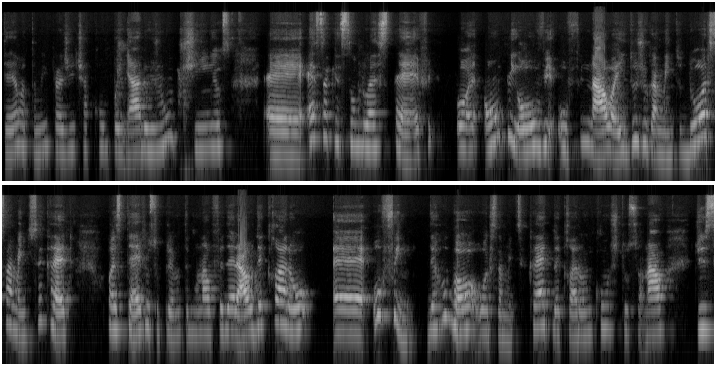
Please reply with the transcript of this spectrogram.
tela também para a gente acompanhar juntinhos é, essa questão do STF. Ontem houve o final aí do julgamento do orçamento secreto. O STF, o Supremo Tribunal Federal, declarou é, o fim, derrubou o orçamento secreto, declarou inconstitucional, diz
